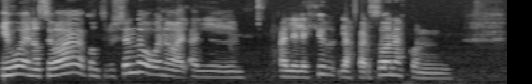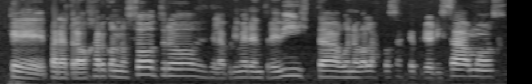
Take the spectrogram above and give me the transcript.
Y bueno, se va construyendo, bueno, al elegir las personas con, que para trabajar con nosotros, desde la primera entrevista, bueno, ver las cosas que priorizamos.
